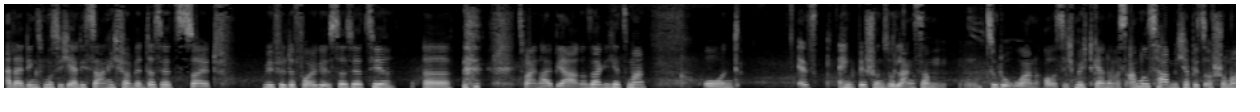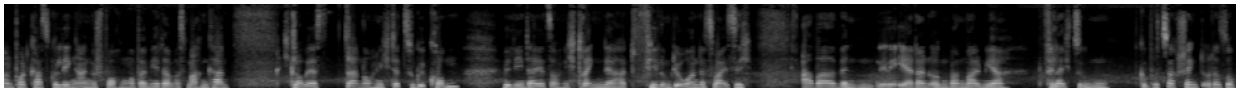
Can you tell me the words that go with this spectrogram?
Allerdings muss ich ehrlich sagen, ich verwende das jetzt seit, wie viel der Folge ist das jetzt hier? Äh, zweieinhalb Jahre, sage ich jetzt mal. Und es hängt mir schon so langsam zu den Ohren raus. Ich möchte gerne was anderes haben. Ich habe jetzt auch schon mal einen Podcast-Kollegen angesprochen, ob er mir da was machen kann. Ich glaube, er ist da noch nicht dazu gekommen. Will ihn da jetzt auch nicht drängen. Der hat viel um die Ohren, das weiß ich. Aber wenn er dann irgendwann mal mir vielleicht zum Geburtstag schenkt oder so,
